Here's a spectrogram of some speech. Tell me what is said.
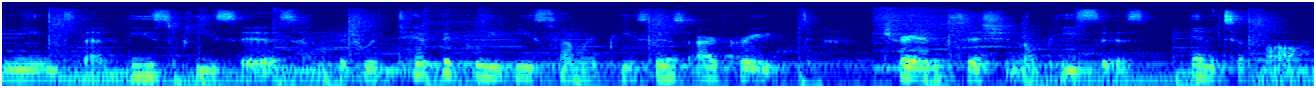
means that these pieces, which would typically be summer pieces, are great transitional pieces into fall.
